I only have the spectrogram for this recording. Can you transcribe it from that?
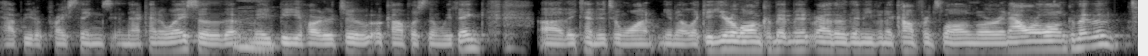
happy to price things in that kind of way, so that mm. may be harder to accomplish than we think. Uh, they tended to want, you know, like a year-long commitment rather than even a conference-long or an hour-long commitment.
